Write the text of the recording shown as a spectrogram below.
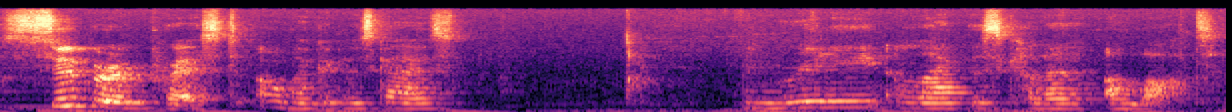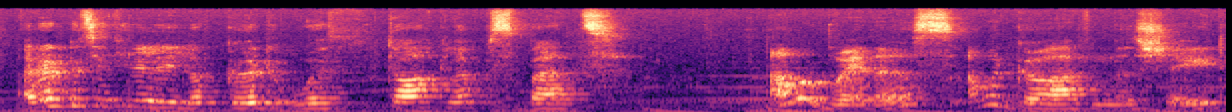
Super impressed. Oh my goodness guys, I really like this color a lot. I don't particularly look good with dark lips, but I would wear this. I would go out in this shade.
